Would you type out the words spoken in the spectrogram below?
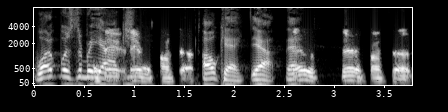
what was the reaction? They, they, were pumped up. Okay, yeah, that, they, were, they were pumped up.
